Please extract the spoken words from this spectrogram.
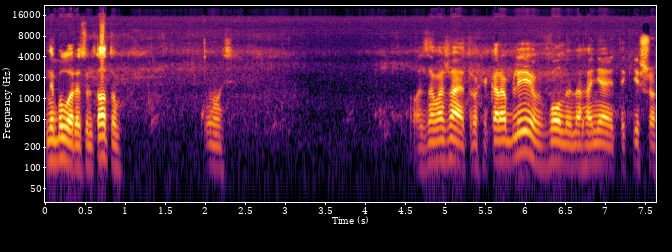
не було результату. Ось. Заважає трохи кораблі, волни наганяють такі, що.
